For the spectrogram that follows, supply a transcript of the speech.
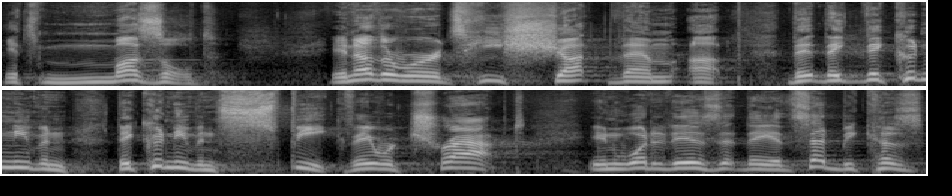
it's muzzled. In other words, he shut them up. They, they, they, couldn't even, they couldn't even speak. They were trapped in what it is that they had said because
